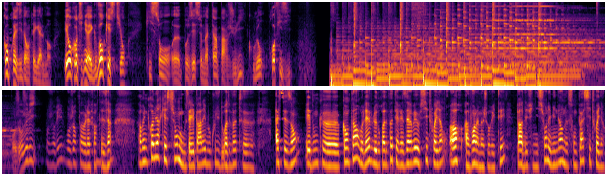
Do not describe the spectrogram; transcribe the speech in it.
coprésidente également. Et on continue avec vos questions qui sont euh, posées ce matin par Julie Coulon-Profisi. Bonjour Julie. Bonjour Yves, bonjour Paola Forteza. Alors une première question, vous avez parlé beaucoup du droit de vote à 16 ans. Et donc, euh, Quentin relève le droit de vote est réservé aux citoyens. Or, avant la majorité, par définition, les mineurs ne sont pas citoyens.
